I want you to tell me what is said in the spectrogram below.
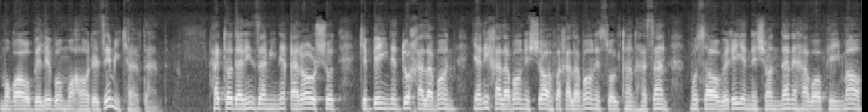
مقابله و معارضه می کردند حتی در این زمینه قرار شد که بین دو خلبان یعنی خلبان شاه و خلبان سلطان حسن مسابقه نشاندن هواپیما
